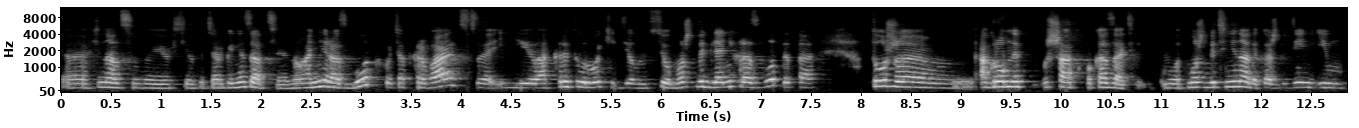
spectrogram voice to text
э, финансовые все вот эти организации, но они раз в год хоть открываются и открытые уроки делают. Все, может быть, для них раз в год это тоже огромный шаг, показатель. Вот, может быть, и не надо каждый день им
